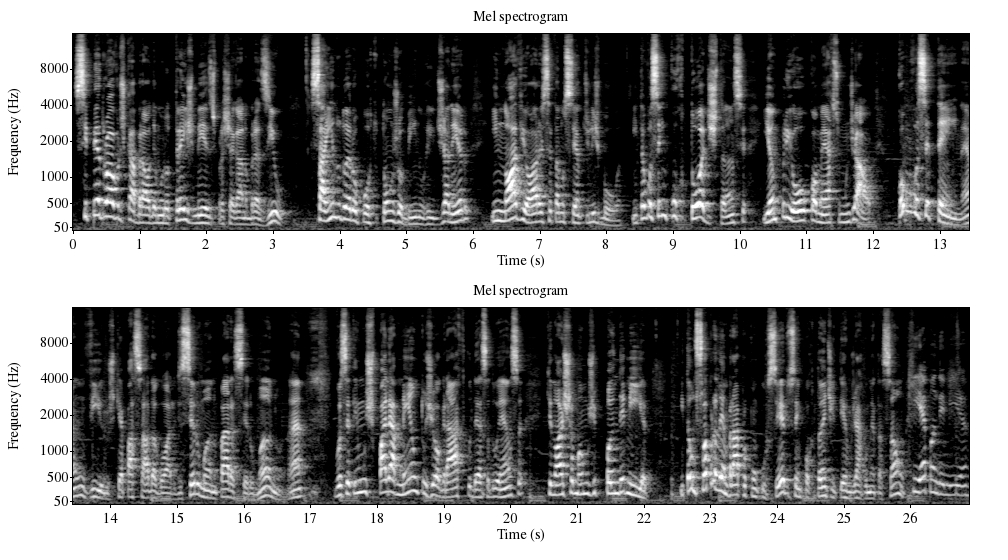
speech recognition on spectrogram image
Se Pedro Álvares Cabral demorou três meses para chegar no Brasil, saindo do aeroporto Tom Jobim, no Rio de Janeiro, em nove horas você está no centro de Lisboa. Então você encurtou a distância e ampliou o comércio mundial. Como você tem né, um vírus que é passado agora de ser humano para ser humano, né, você tem um espalhamento geográfico dessa doença que nós chamamos de pandemia. Então, só para lembrar para o concurseiro, isso é importante em termos de argumentação. O que é pandemia?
